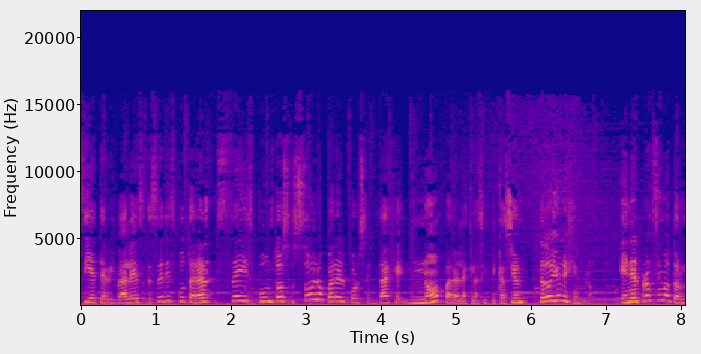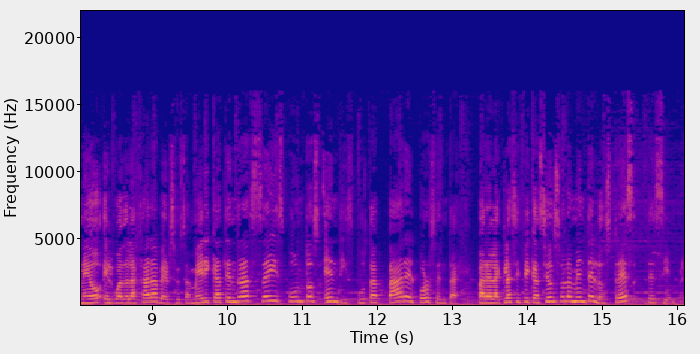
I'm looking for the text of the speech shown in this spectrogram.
7 rivales, se disputarán 6 puntos solo para el porcentaje, no para la clasificación. Te doy un ejemplo. En el próximo torneo, el Guadalajara versus América tendrá 6 puntos en disputa para el porcentaje. Para la clasificación solamente los 3 de siempre.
